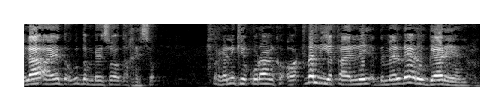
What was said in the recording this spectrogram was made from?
ilaa aayadda ugu dambeyso ood akriso marka ninkii qur'aanka oo dhan yaqaanay ada meel dheer u gaarayaa nacam.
